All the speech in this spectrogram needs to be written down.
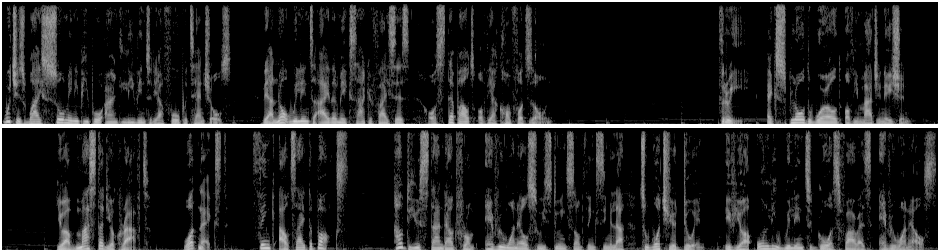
which is why so many people aren't living to their full potentials. They are not willing to either make sacrifices or step out of their comfort zone. 3. Explore the world of imagination. You have mastered your craft. What next? Think outside the box. How do you stand out from everyone else who is doing something similar to what you're doing if you are only willing to go as far as everyone else?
